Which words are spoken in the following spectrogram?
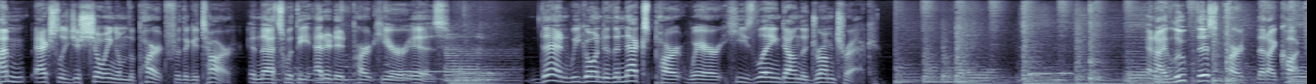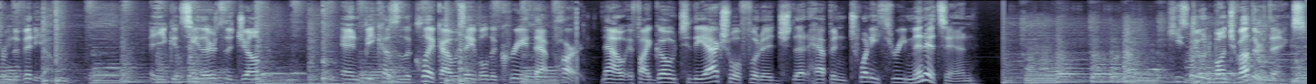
I'm actually just showing him the part for the guitar, and that's what the edited part here is. Then we go into the next part where he's laying down the drum track. And I loop this part that I caught from the video. And you can see there's the jump, and because of the click, I was able to create that part. Now, if I go to the actual footage that happened 23 minutes in, he's doing a bunch of other things.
